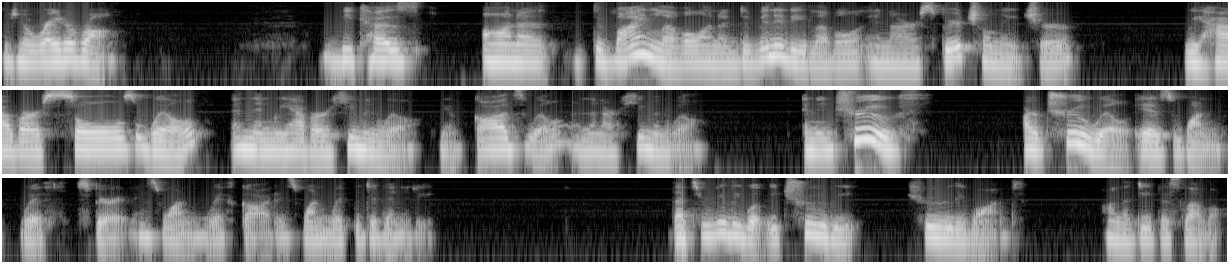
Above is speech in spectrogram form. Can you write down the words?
There's no right or wrong. Because on a divine level, on a divinity level, in our spiritual nature, we have our soul's will, and then we have our human will. We have God's will, and then our human will. And in truth, our true will is one with spirit, is one with God, is one with the divinity. That's really what we truly, truly want on the deepest level.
